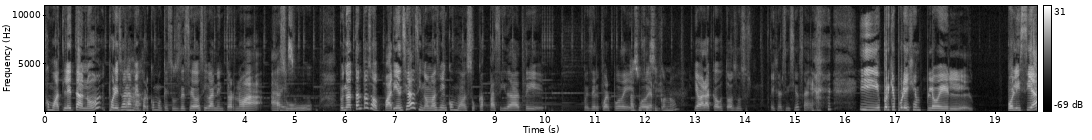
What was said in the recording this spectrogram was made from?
como atleta, ¿no? Por eso a lo mejor como que sus deseos iban en torno a, a A su pues no tanto a su apariencia, sino más bien como a su capacidad de pues del cuerpo de A su poder físico, ¿no? llevar a cabo todos sus ejercicios. eh. y porque, por ejemplo, el policía,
